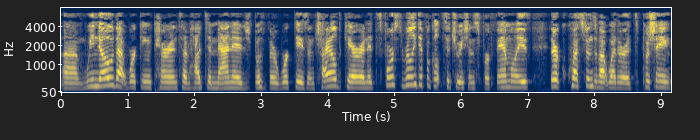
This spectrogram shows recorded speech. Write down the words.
Um, we know that working parents have had to manage both their workdays and childcare, and it's forced really difficult situations for families. There are questions about whether it's pushing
